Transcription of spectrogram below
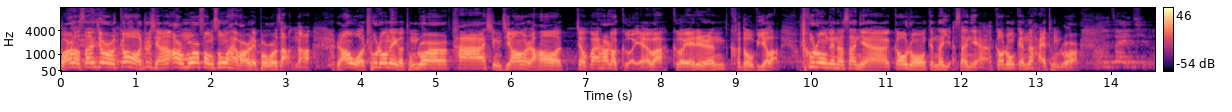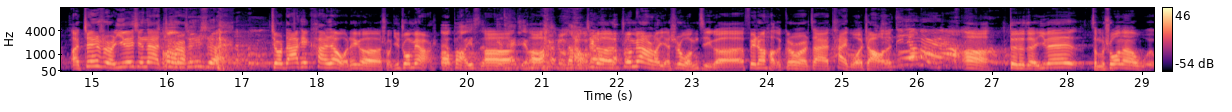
玩了三就是高考之前二摸放松还玩这波波攒呢。然后我初中那个同桌他姓姜，然后叫外号叫葛爷吧，葛爷这人可逗逼了。初中跟他三年，高中跟他。也三年，高中跟他还同桌，就在一起了啊！真是因为现在就是，真是，就是大家可以看一下我这个手机桌面儿。哦，不好意思，呃电台节目呃看不到。这个桌面呢，也是我们几个非常好的哥们儿在泰国照的。哥们儿啊，啊，对对对，因为怎么说呢，我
